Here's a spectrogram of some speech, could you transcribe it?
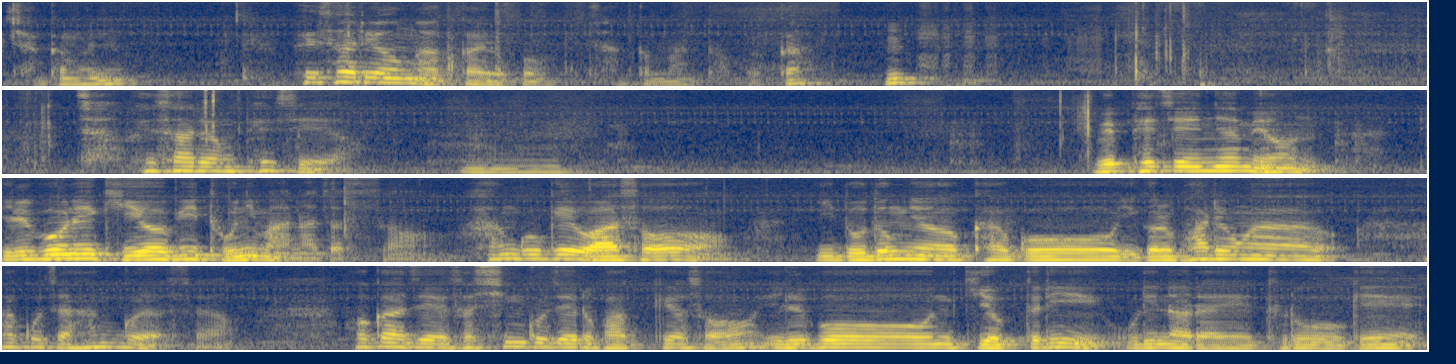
잠깐만요. 회사령 아까 요거 잠깐만 더 볼까? 응? 자, 회사령 폐지예요. 음, 왜 폐지했냐면 일본의 기업이 돈이 많아졌어. 한국에 와서 이 노동력하고 이걸 활용하고자 한 거였어요. 허가제에서 신고제로 바뀌어서 일본 기업들이 우리나라에 들어오게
